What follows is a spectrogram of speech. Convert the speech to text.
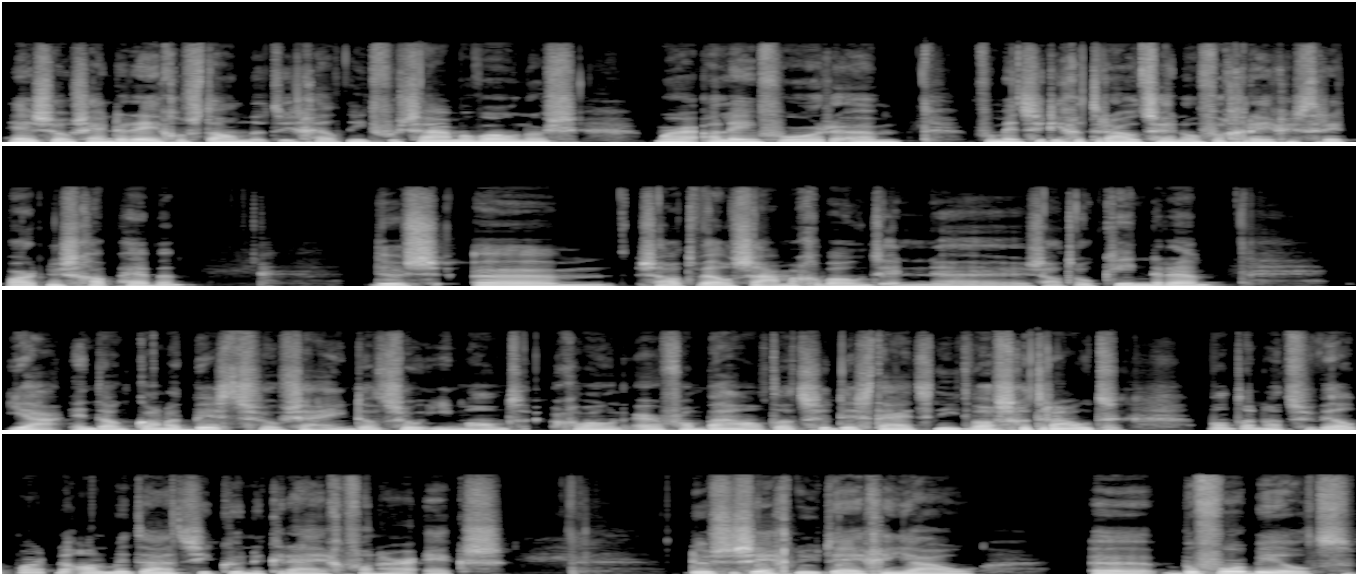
Hè, zo zijn de regels dan. Het geldt niet voor samenwoners, maar alleen voor, voor mensen die getrouwd zijn of een geregistreerd partnerschap hebben. Dus um, ze had wel samengewoond en uh, ze had ook kinderen. Ja, en dan kan het best zo zijn dat zo iemand gewoon ervan baalt dat ze destijds niet was getrouwd. Want dan had ze wel partneralimentatie kunnen krijgen van haar ex. Dus ze zegt nu tegen jou, uh, bijvoorbeeld,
